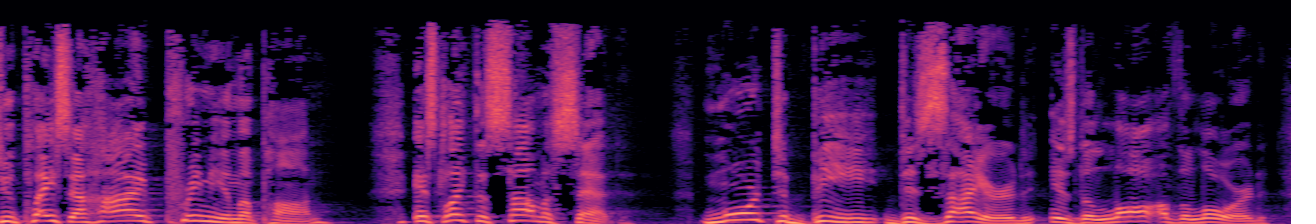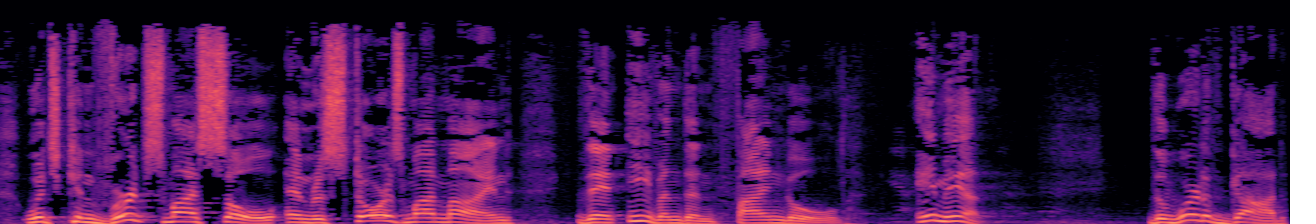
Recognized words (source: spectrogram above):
to place a high premium upon. It's like the psalmist said, more to be desired is the law of the Lord, which converts my soul and restores my mind than even than fine gold. Amen. The Word of God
